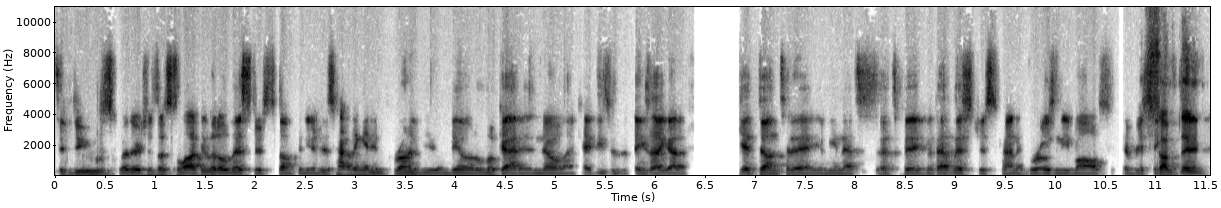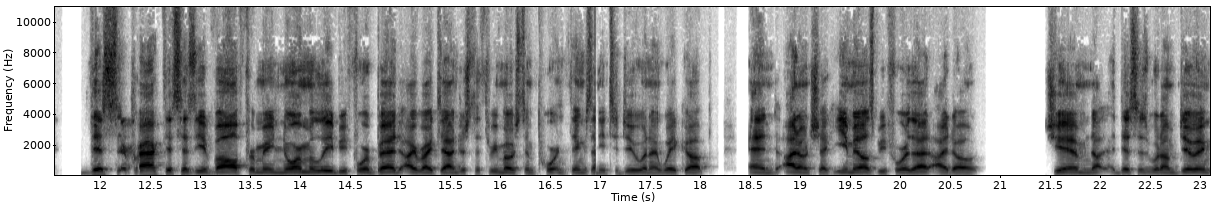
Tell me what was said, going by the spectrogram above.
to-dos whether it's just a sloppy little list or something you know just having it in front of you and being able to look at it and know like hey these are the things i gotta get done today i mean that's that's big but that list just kind of grows and evolves every something day. Something this practice has evolved for me normally before bed i write down just the three most important things i need to do when i wake up and i don't check emails before that i don't gym. Not, this is what I'm doing.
